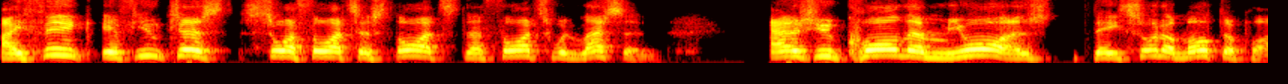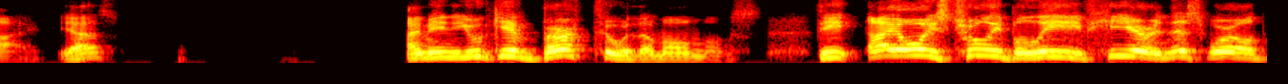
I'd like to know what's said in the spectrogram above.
I think if you just saw thoughts as thoughts, the thoughts would lessen. As you call them yours, they sort of multiply. Yes. I mean, you give birth to them almost. The I always truly believe here in this world,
